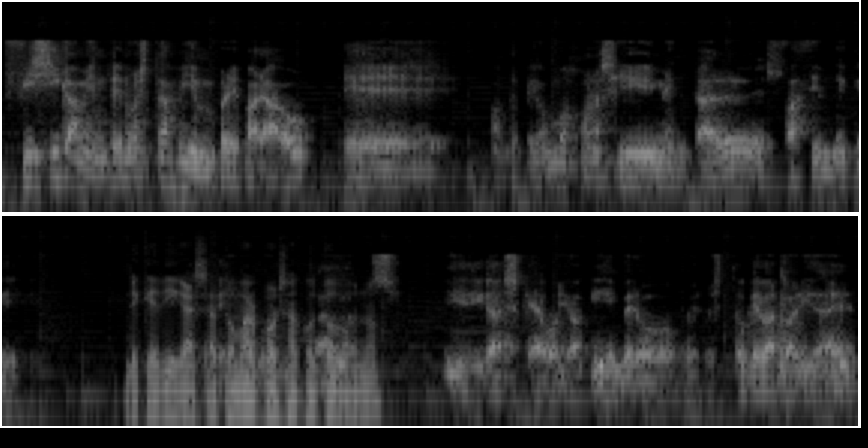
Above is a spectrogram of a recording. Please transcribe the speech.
físicamente no estás bien preparado, eh, cuando te pega un bajón así mental, es fácil de que... De que digas a tomar por saco todo, ¿no? Y digas, ¿qué hago yo aquí? Pero, pero esto qué barbaridad es.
